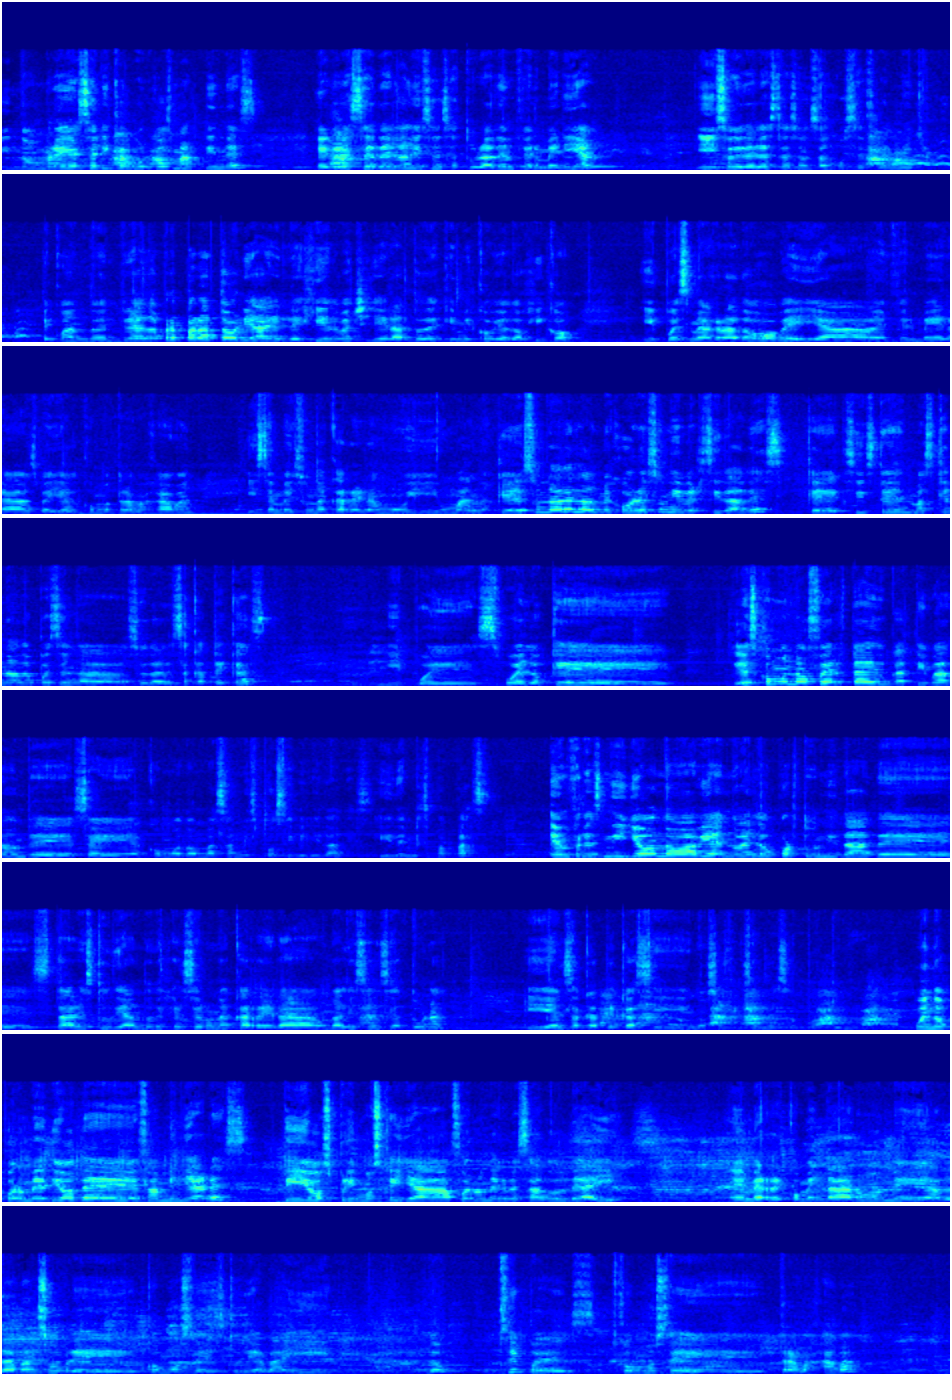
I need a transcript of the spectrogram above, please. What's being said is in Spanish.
es Erika Burgos Martínez, egresé de la licenciatura de enfermería y soy de la estación San José Frenillo. Cuando entré a la preparatoria elegí el bachillerato de químico biológico y pues me agradó, veía enfermeras, veía cómo trabajaban y se me hizo una carrera muy humana, que es una de las mejores universidades que existen más que nada pues en la ciudad de Zacatecas y pues fue lo que es como una oferta educativa donde se acomodó más a mis posibilidades y de mis papás. En Fresnillo no, había, no hay la oportunidad de estar estudiando, de ejercer una carrera, una licenciatura, y en Zacatecas sí nos ofrecen esa oportunidad. Bueno, por medio de familiares, tíos, primos que ya fueron egresados de ahí, eh, me recomendaron, me hablaban sobre cómo se estudiaba ahí, sí, pues cómo se trabajaba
